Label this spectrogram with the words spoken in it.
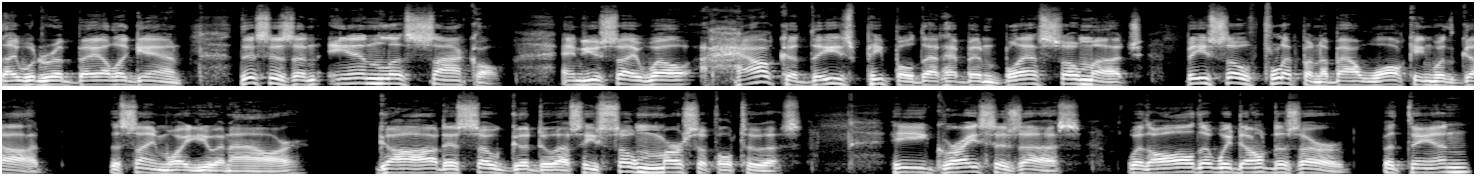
they would rebel again. This is an endless cycle. And you say, well, how could these people that have been blessed so much be so flippant about walking with God the same way you and I are? God is so good to us. He's so merciful to us. He graces us with all that we don't deserve. But then,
